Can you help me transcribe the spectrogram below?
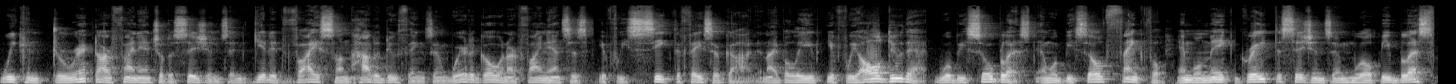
We can direct our financial decisions and get advice on how to do things and where to go in our finances if we seek the face of God. And I believe if we all do that, we'll be so blessed and we'll be so thankful and we'll make great decisions and we'll be blessed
